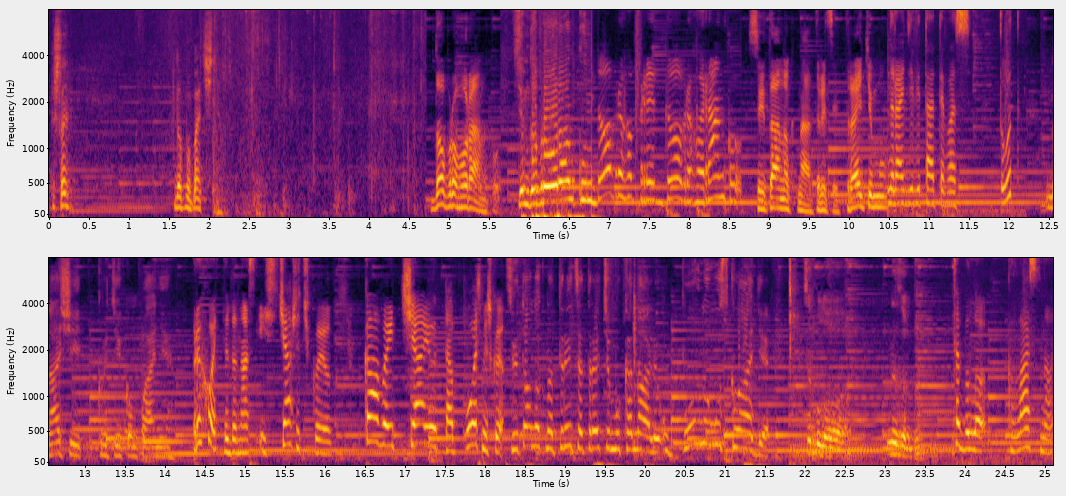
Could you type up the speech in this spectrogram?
Пішли? До побачення. Доброго ранку. Всім доброго ранку! Доброго предоброго ранку. Світанок на 33-му. Раді вітати вас тут. в нашій крутій компанії. Приходьте до нас із чашечкою кави, чаю та посмішкою. Світанок на 33 каналі у повному складі. Це було незабутньо. Це було класно,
